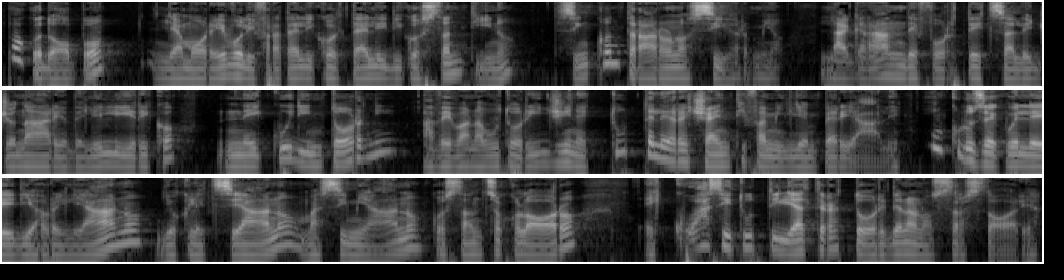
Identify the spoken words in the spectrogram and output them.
Poco dopo, gli amorevoli fratelli coltelli di Costantino si incontrarono a Sirmio, la grande fortezza legionaria dell'Illirico, nei cui dintorni avevano avuto origine tutte le recenti famiglie imperiali, incluse quelle di Aureliano, Diocleziano, Massimiano, Costanzo Cloro e quasi tutti gli altri attori della nostra storia.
